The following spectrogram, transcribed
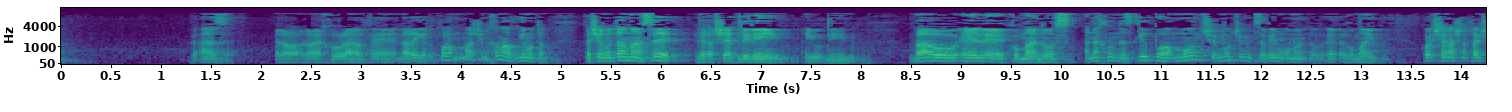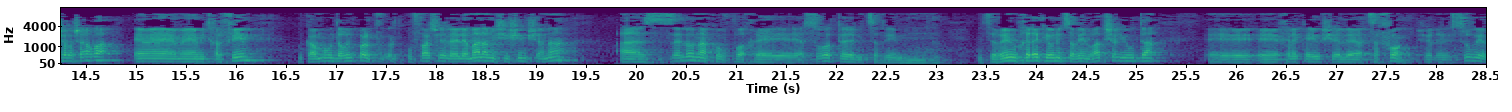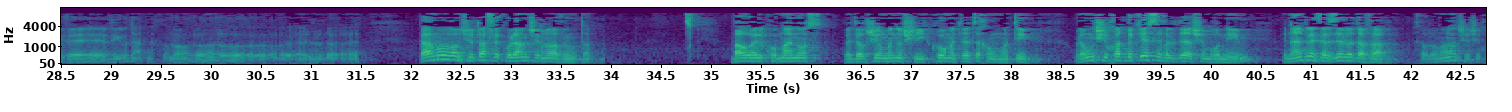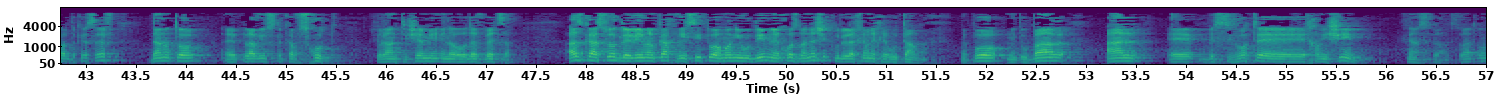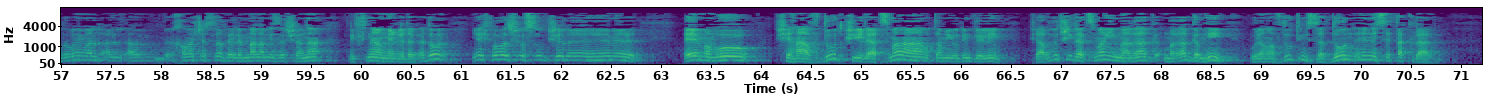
ואז לא, לא יכלו לעלות לרגל. פה ממש מלחמה, הורגים אותם. כאשר נודע מעשה לראשי הגלילים היהודים, באו אל קומנוס, אנחנו נזכיר פה המון שמות של ניצבים רומאים. כל שנה, שנתיים, שלוש, ארבע, הם, הם מתחלפים. כאמור, מדברים פה על תקופה של למעלה מ-60 שנה, אז זה לא נעקוב פה אחרי עשרות ניצבים. ניצבים, חלק היו ניצבים רק של יהודה, חלק היו של הצפון, של סוריה ויהודה. אנחנו לא... לא, לא כאמור, המשותף לכולם שהם לא אוהבים אותם. באו אל קומנוס ודרשו ממנו שיקום את רצח המומתים. ולאמרו שיוחד בכסף על ידי השומרונים, ונהג לזלזל בדבר. חייב לומר ששיוחד בכסף, דן אותו פלביוס לכף זכות. שהוא לא אנטישמי אלא רודף בצע. אז כעסו הגלילים על כך והסיתו המון יהודים לאחוז בנשק ולהילחם לחירותם. ופה מדובר על אה, בסביבות אה, 50 לפני הספירה. זאת אומרת, אנחנו מדברים על, על, על 15 ולמעלה מזה שנה לפני המרד הגדול. יש פה איזשהו סוג של אה, מרד. הם אמרו שהעבדות כשהיא לעצמה, אותם יהודים גלילים, שהעבדות כשהיא לעצמה היא מרה, גם היא, אולם עבדות עם זדון אין נשאתה כלל.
